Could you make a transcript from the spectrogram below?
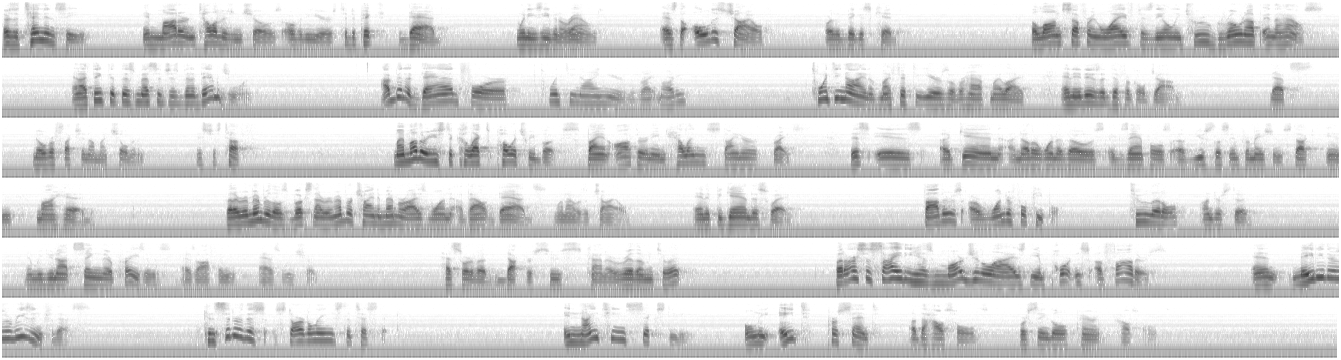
There's a tendency in modern television shows over the years to depict dad, when he's even around, as the oldest child or the biggest kid. The long suffering wife is the only true grown up in the house. And I think that this message has been a damaging one. I've been a dad for 29 years, right, Marty? 29 of my 50 years over half my life. And it is a difficult job. That's no reflection on my children. It's just tough. My mother used to collect poetry books by an author named Helen Steiner Rice. This is again, another one of those examples of useless information stuck in my head. But I remember those books, and I remember trying to memorize one about dads when I was a child. And it began this way Fathers are wonderful people, too little understood. And we do not sing their praises as often as we should. Has sort of a Dr. Seuss kind of rhythm to it. But our society has marginalized the importance of fathers. And maybe there's a reason for this. Consider this startling statistic. In 1960, only 8% of the households were single parent households.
